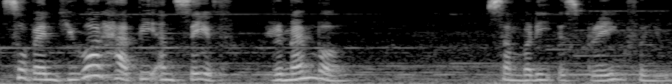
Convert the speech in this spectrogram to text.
So when you are happy and safe, remember somebody is praying for you.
